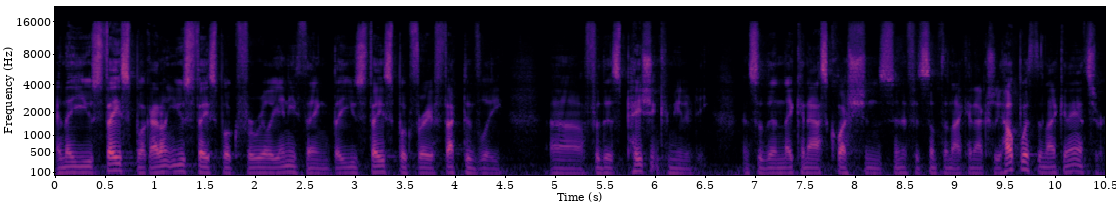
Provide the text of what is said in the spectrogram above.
and they use Facebook. I don't use Facebook for really anything. They use Facebook very effectively uh, for this patient community. and so then they can ask questions, and if it's something I can actually help with, then I can answer.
